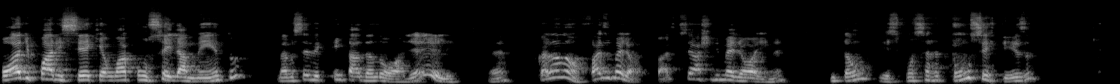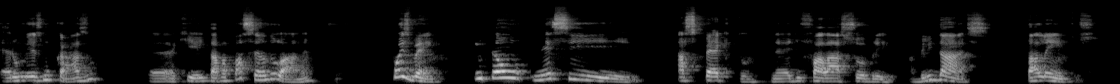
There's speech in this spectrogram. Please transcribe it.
pode parecer que é um aconselhamento, mas você vê que quem está dando ordem é ele. Né? O cara, não, não, faz o melhor, faz o que você acha de melhor aí, né? Então, esse com certeza era o mesmo caso é, que ele estava passando lá, né? Pois bem, então, nesse aspecto né, de falar sobre habilidades, talentos,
